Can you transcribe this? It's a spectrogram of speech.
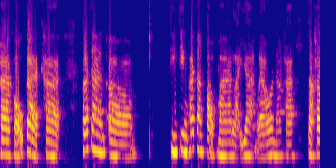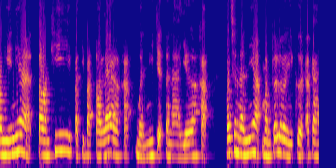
ค่ะ ขอโอกาสค่ะ พระอาจารย์เอ่อจริง ๆ พระอาจารย์ตอบมาหลายอย่างแล้วนะคะ แต่คราวนี้เนี่ย ตอนที่ปฏิบัติตอนแรกค่ะ เหมือนมีเจตนาเยอะค่ะ เพราะฉะนั้นเนี่ยมันก็เลยเกิดอาการ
